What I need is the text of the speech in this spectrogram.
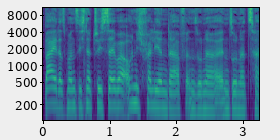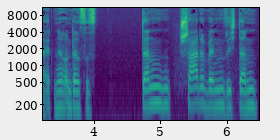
bei, dass man sich natürlich selber auch nicht verlieren darf in so einer, in so einer Zeit. Ne? Und das ist dann schade, wenn sich dann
